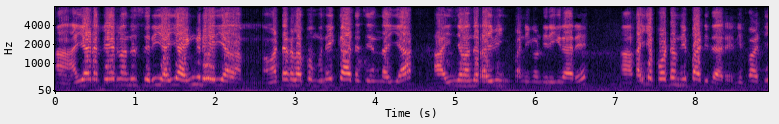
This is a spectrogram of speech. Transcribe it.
ஆ, ஐயாவோட பேர் வந்து சரி ஐயா எங்கட ஏரியா தான் மட்டக்களப்பு முனைக்காட்டை சேர்ந்த ஐயா இங்க வந்து டிரைவிங் பண்ணி கொண்டிருக்கிறாரு ஆ, கையை போட்டு நிப்பாட்டிட்டாரு. நிப்பாட்டி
